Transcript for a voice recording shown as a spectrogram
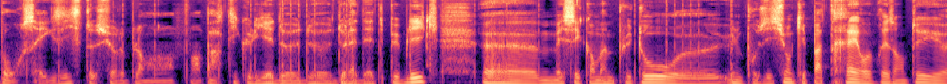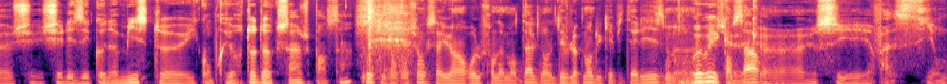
bon, ça existe sur le plan en particulier de, de, la dette publique, mais c'est quand même plutôt une position qui n'est pas très représentée chez, chez, les économistes, y compris orthodoxes, hein, je pense. Hein. Donc ils ont conscience que ça a eu un rôle fondamental dans le développement du capitalisme. Oui, oui, que, ça. si, enfin, si on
